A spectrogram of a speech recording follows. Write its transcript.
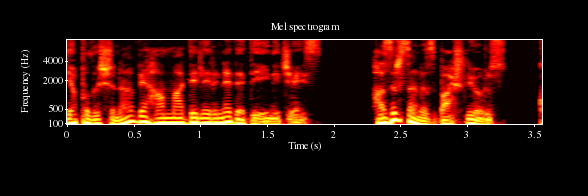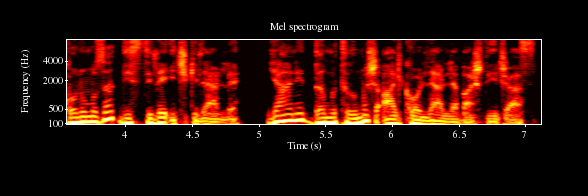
yapılışına ve hammaddelerine de değineceğiz. Hazırsanız başlıyoruz. Konumuza distile içkilerle, yani damıtılmış alkollerle başlayacağız.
